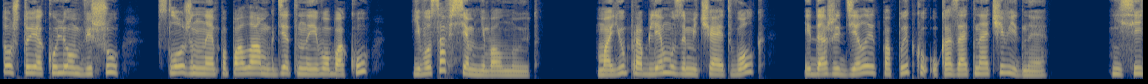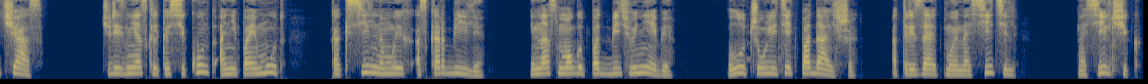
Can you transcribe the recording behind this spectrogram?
То, что я кулем вишу, сложенное пополам где-то на его боку, его совсем не волнует. Мою проблему замечает волк и даже делает попытку указать на очевидное. Не сейчас. Через несколько секунд они поймут, как сильно мы их оскорбили, и нас могут подбить в небе. Лучше улететь подальше, отрезает мой носитель, носильщик,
